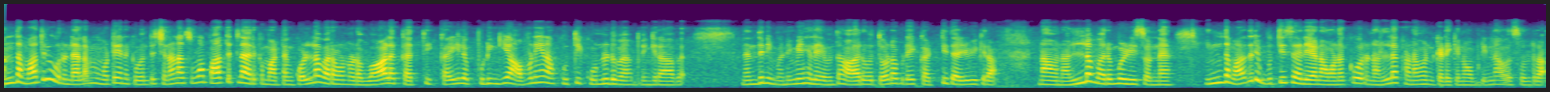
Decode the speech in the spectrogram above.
அந்த மாதிரி ஒரு நிலைமை மட்டும் எனக்கு வந்துச்சுன்னா நான் சும்மா பார்த்துட்டுலாம் இருக்க மாட்டேன். கொல்ல வரவனோட வாழை கத்தி கையில் பிடுங்கி அவனையும் நான் குத்தி கொண்டுடுவேன் அப்படிங்கிற அவ. நந்தினி மணிமேகலையை வந்து ஆர்வத்தோடு அப்படியே கட்டி தழுவிக்கிறா. நான் நல்ல மறுமொழி சொன்னேன். இந்த மாதிரி புத்திசாலியான உனக்கு ஒரு நல்ல கணவன் கிடைக்கணும் அப்படின்னு அவ சொல்கிறா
